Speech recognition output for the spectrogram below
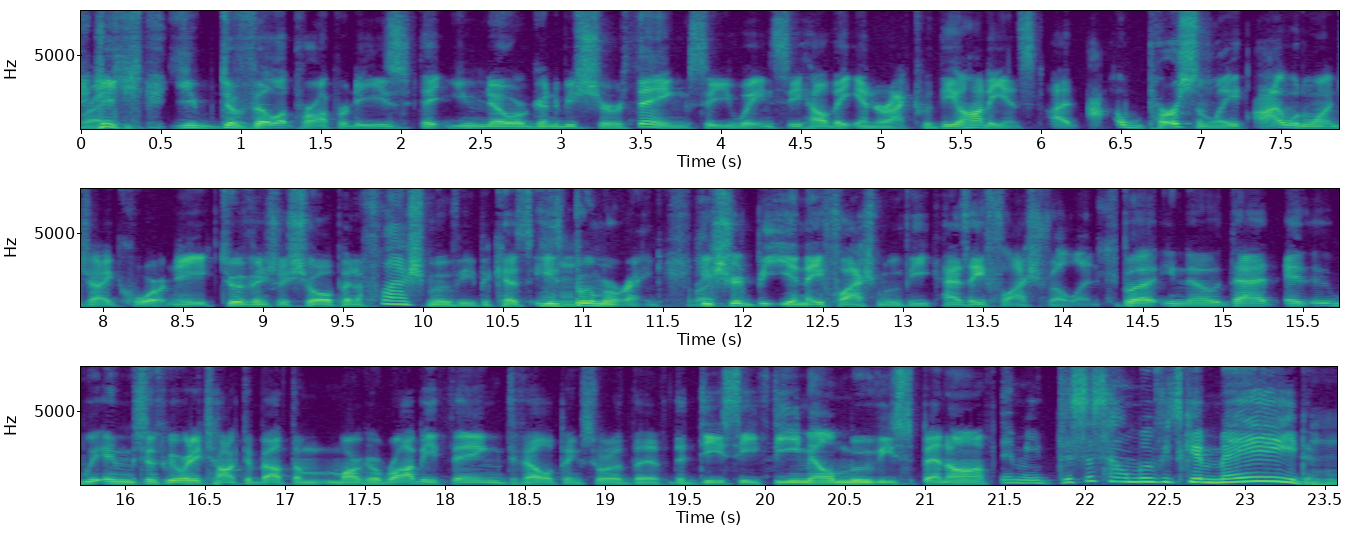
Right. you develop properties that you know are going to be sure things. So you wait and see how they interact with the audience. I, I, personally, I would want Jai Courtney to eventually show up in a Flash movie because he's mm-hmm. Boomerang. He should be in a Flash movie as a Flash villain. But you know that, and, and since we already talked about the Margot Robbie thing, developing sort of the the DC female movie spinoff. I mean, this is how movies get made. Mm-hmm.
